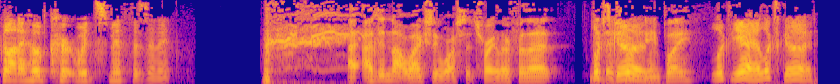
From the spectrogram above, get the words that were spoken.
God, I hope Kurtwood Smith is in it. I, I did not actually watch the trailer for that. Looks good. Gameplay. Look, yeah, it looks good.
